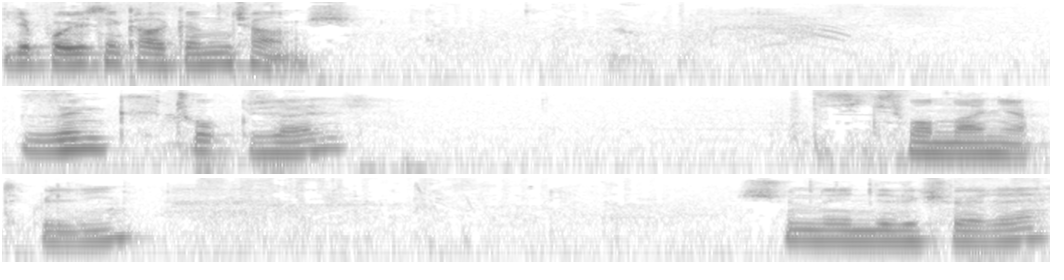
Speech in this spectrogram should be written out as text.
Bir de polisin kalkanını çalmış. Zınk çok güzel. Six yaptık bildiğin. Şunu da indirdik şöyle.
